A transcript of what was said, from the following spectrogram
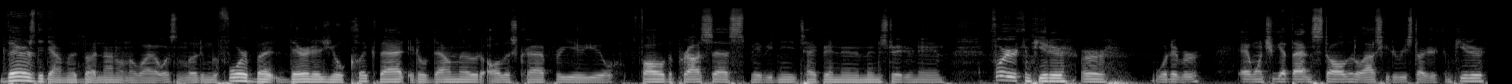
There's the download button. I don't know why it wasn't loading before, but there it is. You'll click that. It'll download all this crap for you. You'll follow the process. Maybe you need to type in an administrator name for your computer or whatever. And once you get that installed, it'll ask you to restart your computer.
